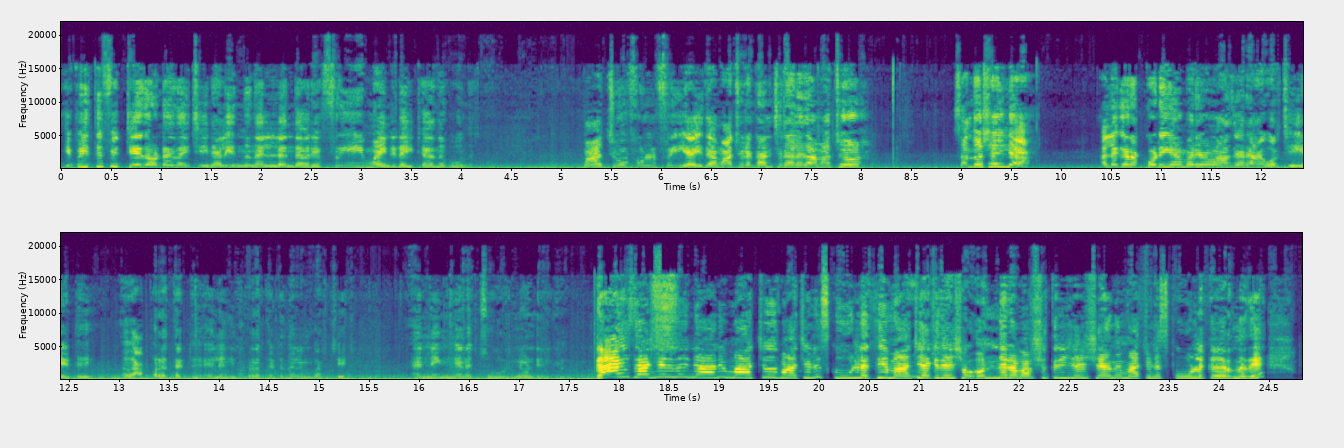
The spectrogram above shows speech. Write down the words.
ഇപ്പൊ ഇത് ഫിറ്റ് ചെയ്തോണ്ടെന്ന് വെച്ച് കഴിഞ്ഞാൽ ഇന്ന് നല്ല എന്താ പറയാ ഫ്രീ മൈൻഡഡ് ആയിട്ടാണ് പോകുന്നത്. മാച്ചുവും ഫുൾ ഫ്രീ ആയി. ഇതാ കാണിച്ചതാണ്. കാണിച്ചാലേ മാച്ചോ സന്തോഷായില്ല? അല്ലെങ്കിൽ റെക്കോർഡ് ചെയ്യാൻ പറയുമ്പോ ആദ്യം ആ കുറച്ച് ചെയ്യട്ട് അപ്പുറത്തട്ട് അപ്പുറത്തിട്ട് അല്ലെങ്കിൽ ഇപ്പുറത്തട്ട് എന്നെല്ലാം കുറച്ച് എന്നെ ഇങ്ങനെ ചൊറിഞ്ഞോണ്ടിരിക്കും അങ്ങനെ ഞാനും മാച്ചു മാച്ചുവിന്റെ സ്കൂളിലെത്തി. മാച്ചു ഏകദേശം ഒന്നര വർഷത്തിന് ശേഷമാണ് മാച്ചുവിന്റെ സ്കൂളിൽ കയറുന്നത്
